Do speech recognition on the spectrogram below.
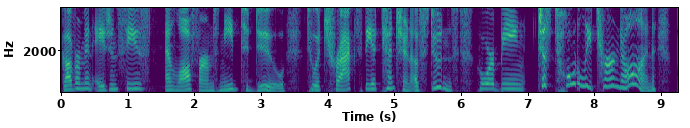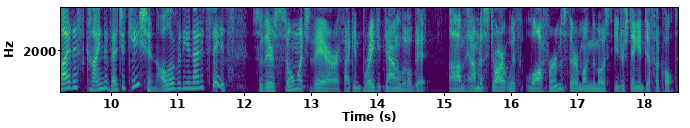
government agencies, and law firms need to do to attract the attention of students who are being just totally turned on by this kind of education all over the United States? So there's so much there. If I can break it down a little bit, um, and I'm going to start with law firms. They're among the most interesting and difficult.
